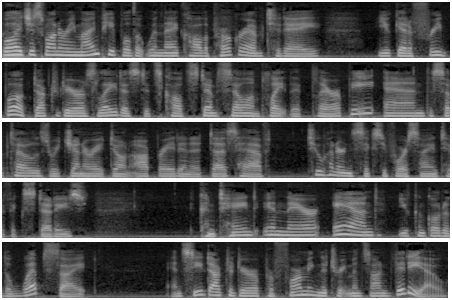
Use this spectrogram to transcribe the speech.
Well, I have? just want to remind people that when they call the program today, you get a free book, Dr. Darrow's latest. It's called Stem Cell and Platelet Therapy, and the subtitle is Regenerate, Don't Operate, and it does have 264 scientific studies contained in there. And you can go to the website and see Dr. Darrow performing the treatments on video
